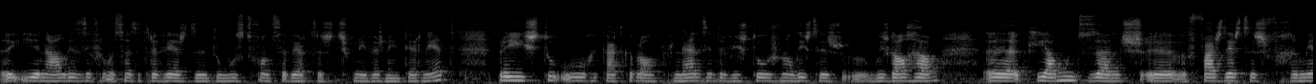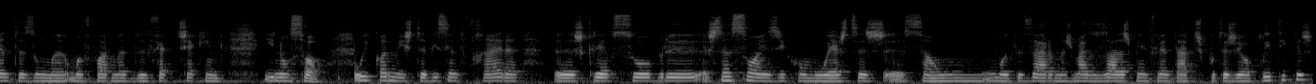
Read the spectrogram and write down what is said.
uh, e análise de informações através de, do uso de fontes abertas disponíveis na internet. Para isto, o Ricardo Cabral Fernandes entrevistou o jornalista Luís Galrão, que há muitos anos faz destas ferramentas uma, uma forma de fact-checking e não só. O economista Vicente Ferreira eh, escreve sobre as sanções e como estas eh, são uma das armas mais usadas para enfrentar disputas geopolíticas.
